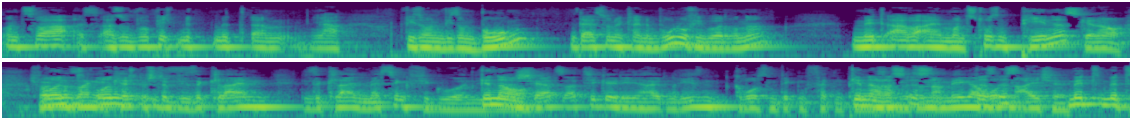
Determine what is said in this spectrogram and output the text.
und zwar ist also wirklich mit, mit ähm, ja, wie so, ein, wie so ein Bogen. Und da ist so eine kleine Bruno-Figur drin, ne? mit aber einem monströsen Penis. Genau. Ich wollte Und- gerade sagen, ihr kennt bestimmt diese kleinen, diese kleinen Messingfiguren, diese Genau. Scherzartikel, die halt einen riesengroßen, dicken, fetten Penis Genau, das haben, mit ist so einer mega roten ist Eichel. Mit, mit,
